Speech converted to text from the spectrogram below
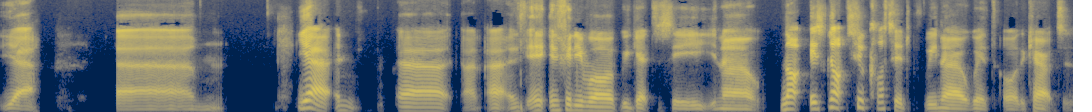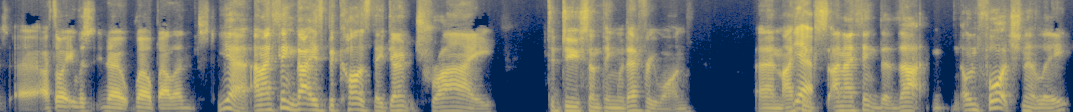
Yeah, um, yeah, and uh, uh, in Infinity War we get to see you know not it's not too cluttered we know with all the characters. Uh, I thought it was you know well balanced. Yeah, and I think that is because they don't try to do something with everyone. Um, I Yeah. think, and I think that that unfortunately,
